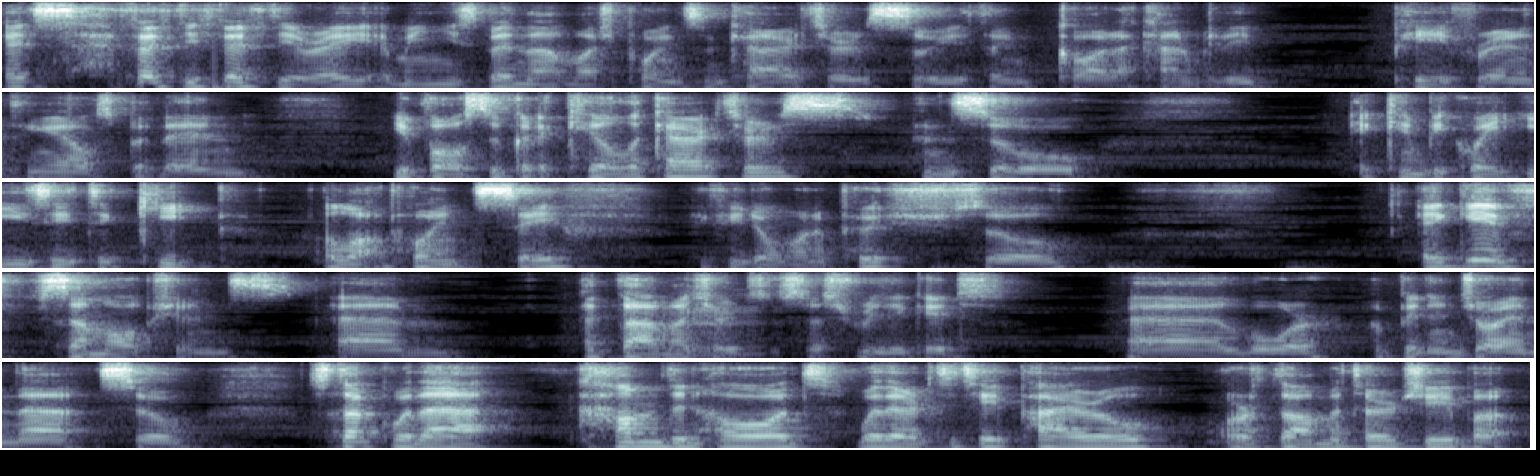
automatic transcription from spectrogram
it's 50-50, right? I mean, you spend that much points on characters, so you think, God, I can't really pay for anything else. But then you've also got to kill the characters, and so it can be quite easy to keep a lot of points safe if you don't want to push. So it gave some options, um, and Thaumaturge is just really good uh, lore. I've been enjoying that, so stuck with that. Hummed and hawed whether to take Pyro or Thaumaturgy, but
